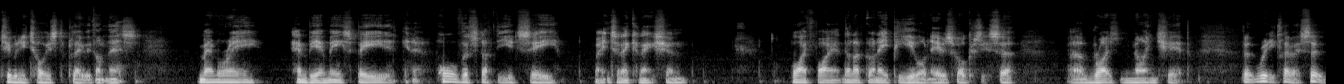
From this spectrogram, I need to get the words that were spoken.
too many toys to play with on this. Memory, NVMe speed, you know, all the stuff that you'd see, my internet connection, Wi-Fi, and then I've got an APU on here as well because it's a, a Ryzen 9 chip, but really clever. So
